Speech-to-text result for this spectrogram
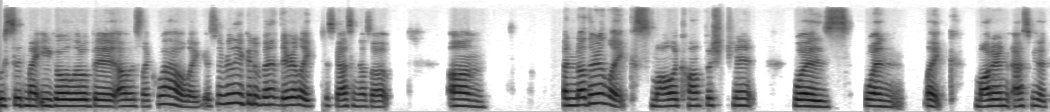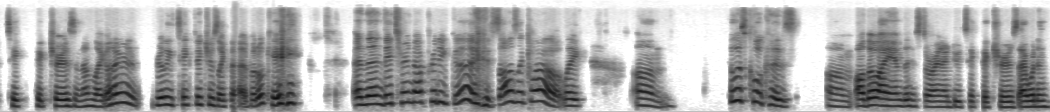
boosted my ego a little bit. I was like wow like it's a really a good event? They're like just gassing us up. Um another like small accomplishment was when like modern asked me to take pictures and i'm like i don't really take pictures like that but okay. And then they turned out pretty good. So i was like wow like um it was cool because um although i am the historian i do take pictures i wouldn't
